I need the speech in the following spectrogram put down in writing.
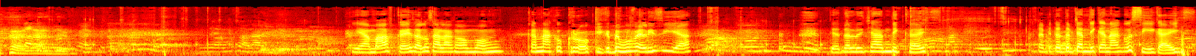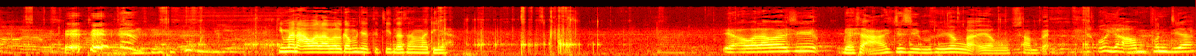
Apanya anjir? Ya maaf guys, aku salah ngomong Karena aku grogi ketemu Felicia Dia terlalu cantik guys Tapi tetap cantikan aku sih guys Gimana awal-awal kamu jatuh cinta sama dia? Ya awal-awal sih biasa aja sih maksudnya nggak yang sampai oh ya ampun dia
